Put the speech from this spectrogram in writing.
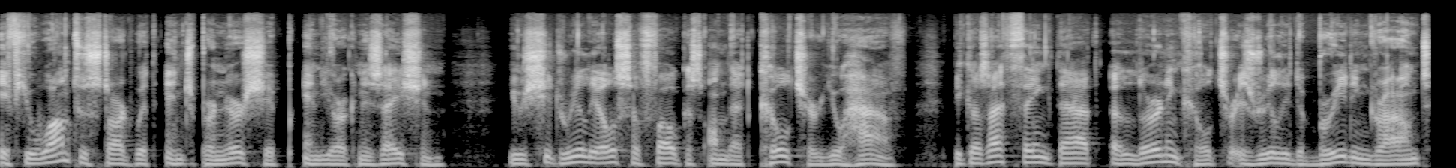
if you want to start with intrapreneurship in the organization, you should really also focus on that culture you have. Because I think that a learning culture is really the breeding ground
